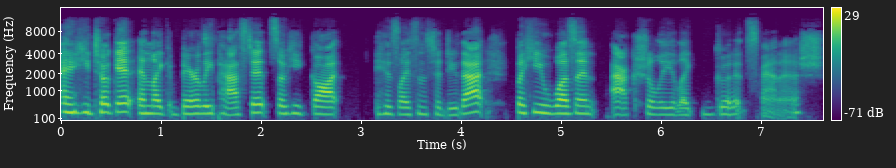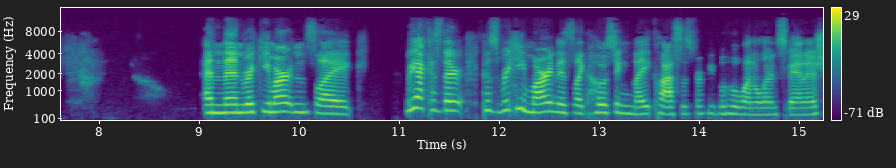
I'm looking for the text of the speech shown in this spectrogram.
And he took it and like barely passed it. So he got his license to do that. But he wasn't actually like good at spanish. And then ricky martin's like yeah because they're because ricky martin is like hosting night classes for people who want to learn spanish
